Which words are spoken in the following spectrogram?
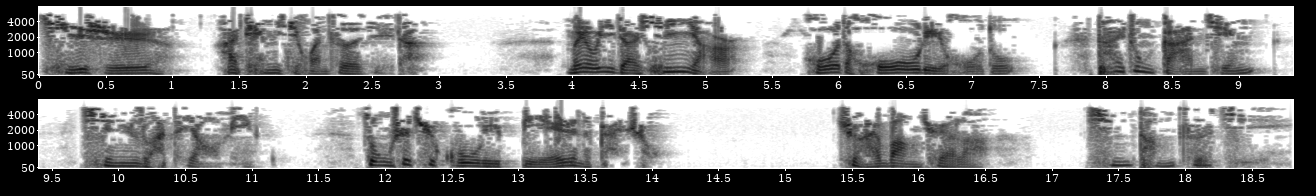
其实还挺喜欢自己的。没有一点心眼儿活得糊里糊涂。太重感情心软的要命。总是去顾虑别人的感受却还忘却了心疼自己。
